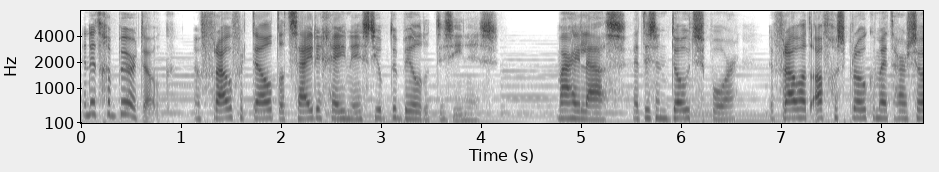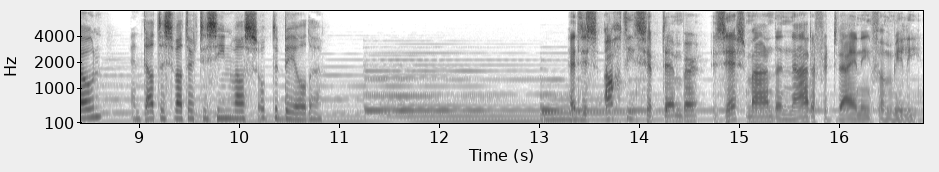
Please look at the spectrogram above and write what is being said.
En dit gebeurt ook. Een vrouw vertelt dat zij degene is die op de beelden te zien is. Maar helaas, het is een doodspoor. De vrouw had afgesproken met haar zoon en dat is wat er te zien was op de beelden. Het is 18 september, zes maanden na de verdwijning van Millie.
